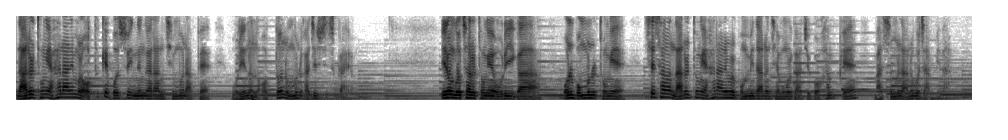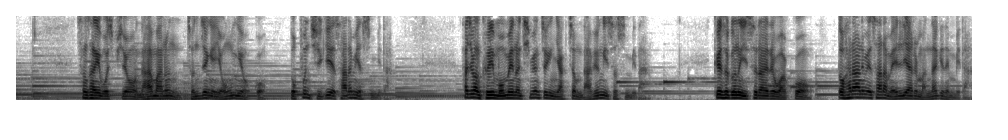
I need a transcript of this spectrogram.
나를 통해 하나님을 어떻게 볼 수 있는가라는 질문 앞에 우리는 어떤 의문을 가질 수 있을까요? 이런 고찰을 통해 우리가 오늘 본문을 통해 세상은 나를 통해 하나님을 봅니다는 제목을 가지고 함께 말씀을 나누고자 합니다. 상상해 보십시오. 나만은 전쟁의 영웅이었고 높은 직위의 사람이었습니다. 하지만 그의 몸에는 치명적인 약점 나병이 있었습니다. 그래서 그는 이스라엘에 왔고 또 하나님의 사람 엘리야를 만나게 됩니다.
